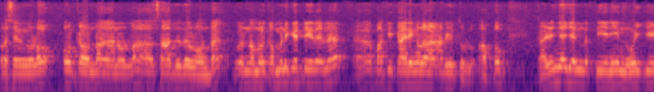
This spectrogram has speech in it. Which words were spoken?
പ്രശ്നങ്ങളോ ഒക്കെ ഉണ്ടാകാനുള്ള സാധ്യതകളുണ്ട്. നമ്മൾ കമ്മ്യൂണിക്കേറ്റ് ചെയ്താലേ ബാക്കി കാര്യങ്ങൾ അറിയത്തുള്ളൂ. അപ്പം കഴിഞ്ഞ ജന്മത്തിൽ ഇനിയും നോക്കി.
